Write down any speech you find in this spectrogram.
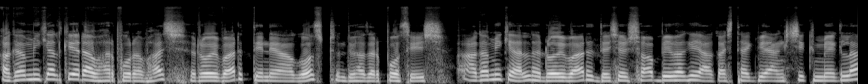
আগামীকালকের আবহাওয়ার পূর্বাভাস, রবিবার তিনে আগস্ট দুই হাজার পঁচিশ। আগামীকাল, রবিবার দেশের সব বিভাগে আকাশ থাকবে আংশিক মেঘলা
